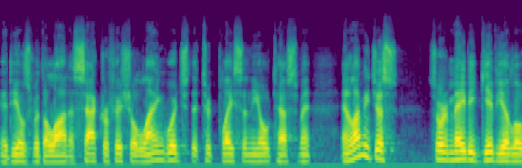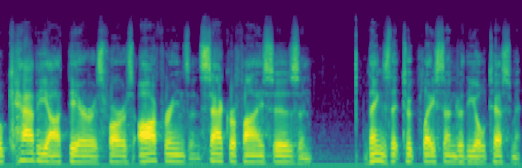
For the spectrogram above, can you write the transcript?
it deals with a lot of sacrificial language that took place in the Old Testament. And let me just sort of maybe give you a little caveat there as far as offerings and sacrifices and things that took place under the Old Testament.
